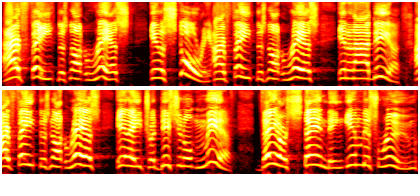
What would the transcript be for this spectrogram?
Our faith does not rest in a story, our faith does not rest in an idea, our faith does not rest in a traditional myth. They are standing in this room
